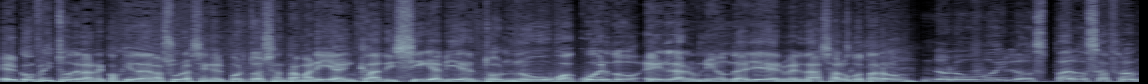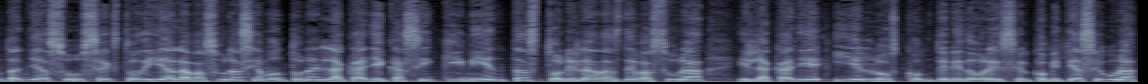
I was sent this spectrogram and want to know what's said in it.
El conflicto de la recogida de basuras en el puerto de Santa María, en Cádiz, sigue abierto. No hubo acuerdo en la reunión de ayer, ¿verdad, Salud Botarón? No lo hubo y los paros afrontan ya su sexto día. La basura se amontona en la calle, casi 500 toneladas de basura en la calle y en los contenedores. El comité asegura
